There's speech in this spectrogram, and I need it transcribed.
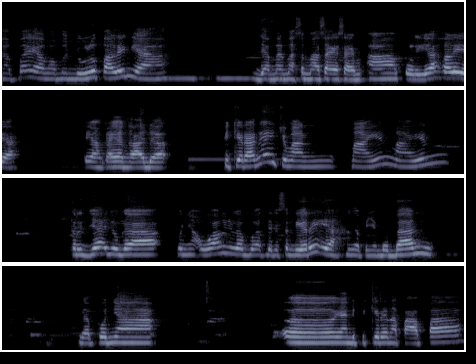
apa ya momen dulu paling ya zaman masa-masa SMA kuliah kali ya yang kayak nggak ada pikirannya ya cuman main-main kerja juga punya uang juga buat diri sendiri ya nggak punya beban nggak punya eh, yang dipikirin apa-apa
